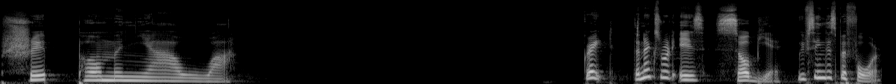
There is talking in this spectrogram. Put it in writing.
Przypomniała. Great. The next word is sobie. We've seen this before.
